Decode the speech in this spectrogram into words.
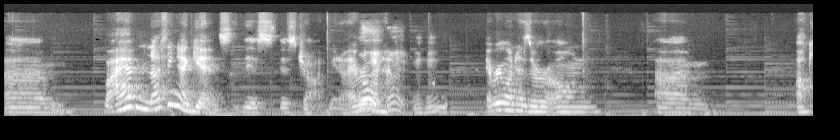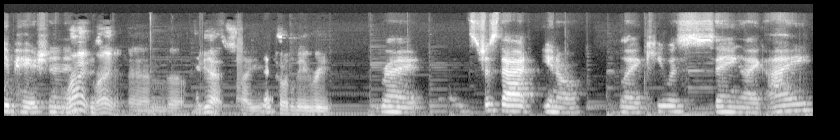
um, but I have nothing against this this job. You know, everyone Right. has, Right. hmm everyone has their own um, occupation. and Right. spec- Right. And uh, yes, I totally agree. Right. It's just that, you know, like he was saying like i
